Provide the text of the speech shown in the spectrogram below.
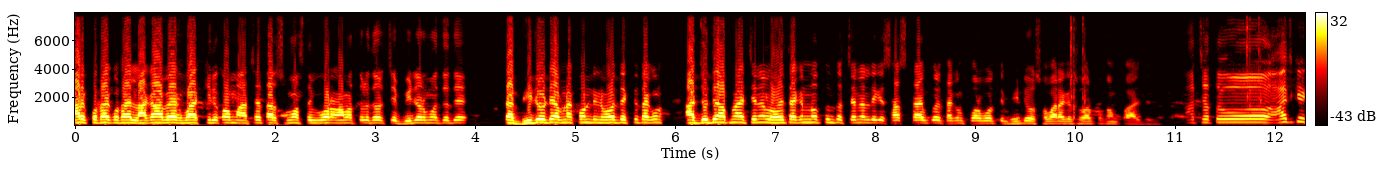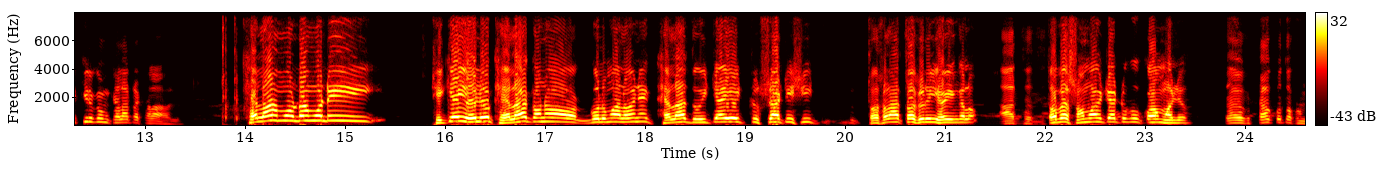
আর কোথায় কোথায় লাগাবে বা কীরকম আছে তার সমস্ত বিবরণ আমার তুলে ধরছি ভিডিওর মধ্যে দিয়ে। তা ভিডিওটি আপনার কন্টিনিউ ভাবে দেখতে থাকুন। আর যদি আপনার চ্যানেল হয়ে থাকেন নতুন, তো চ্যানেলটিকে সাবস্ক্রাইব করে থাকুন। পরবর্তী ভিডিও সবার আগে সবার প্রথম পাওয়ার জন্য। আচ্ছা তো আজকে কীরকম খেলাটা খেলা হলো? খেলা মোটামুটি ঠিকই হইল। খেলা কোনো গোলমাল হয়নি। খেলা দুইটাই টুসা টিসি থসড়া থসড়ি হয়ে গেল। আচ্ছা আচ্ছা। তবে সময়টা টুকু কম হলো তাও- কতক্ষণ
